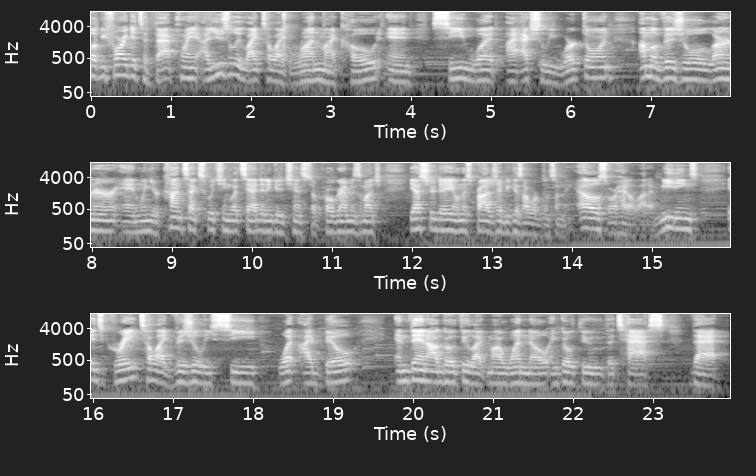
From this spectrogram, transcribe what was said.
But before I get to that point, I usually like to like run my code and see what I actually worked on. I'm a visual learner and when you're context switching, let's say I didn't get a chance to program as much yesterday on this project because I worked on something else or had a lot of meetings, it's great to like visually see what I built and then I'll go through like my OneNote and go through the tasks that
